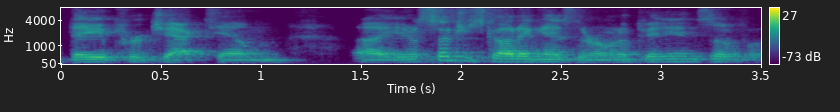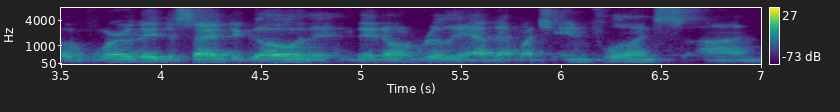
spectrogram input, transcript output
they project him. Uh, you know, Central Scouting has their own opinions of, of where they decide to go. They, they don't really have that much influence on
